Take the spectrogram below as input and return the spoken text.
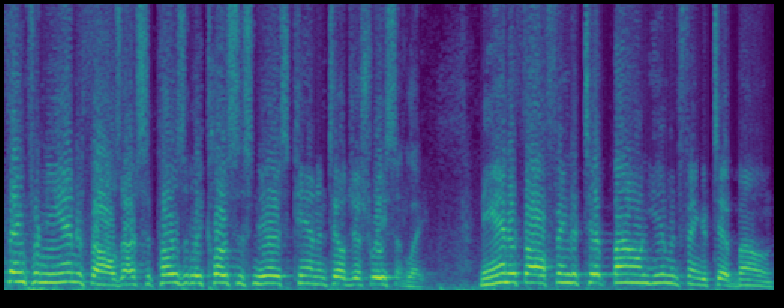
thing for Neanderthals, our supposedly closest nearest kin until just recently. Neanderthal fingertip bone, human fingertip bone.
